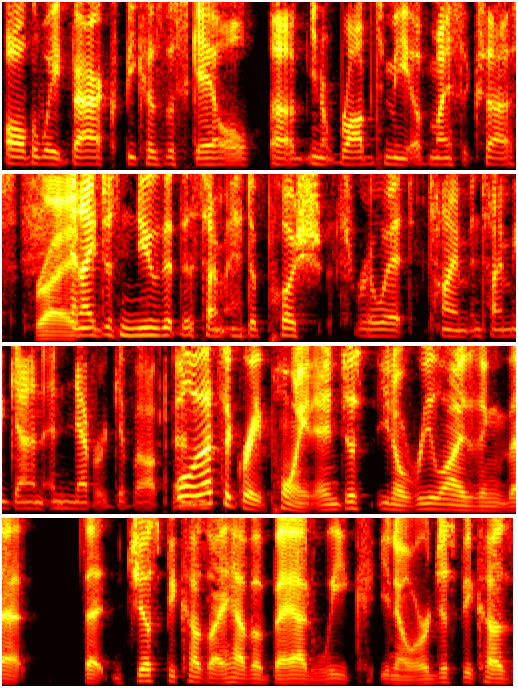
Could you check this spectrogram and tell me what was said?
all the weight back because the scale, uh, you know, robbed me of my success. Right. And I just knew that this time I had to push through it time and time again and never give up. Well, And- that's a great point, and just you know realizing that that just because I have a bad week, you know, or just because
